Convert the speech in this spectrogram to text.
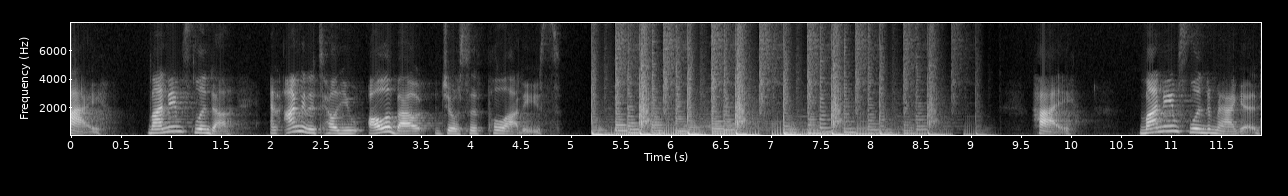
Hi, my name's Linda, and I'm going to tell you all about Joseph Pilates. Hi, my name's Linda Magid.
